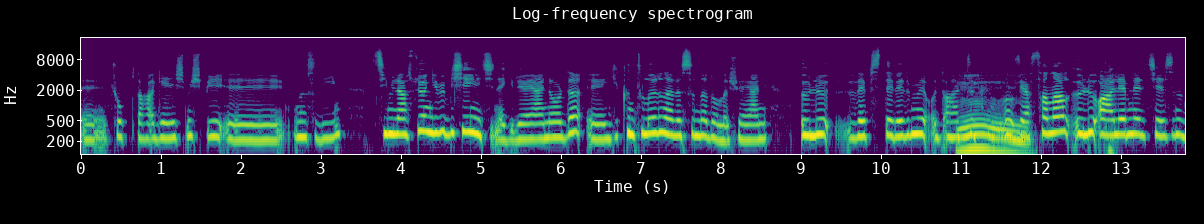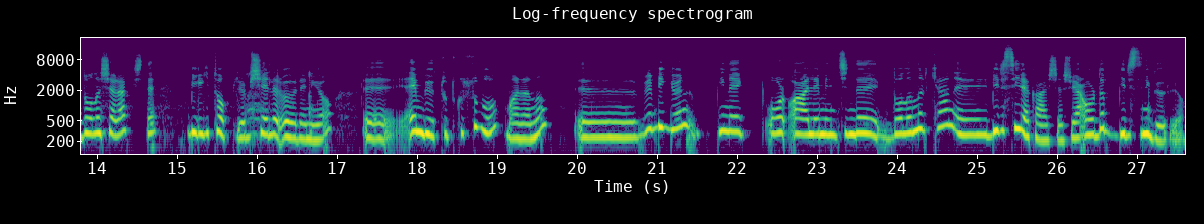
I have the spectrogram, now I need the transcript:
e, çok daha gelişmiş bir e, nasıl diyeyim simülasyon gibi bir şeyin içine giriyor. Yani orada e, yıkıntıların arasında dolaşıyor. Yani ölü web siteleri mi artık Hmm. nasıl ya sanal ölü alemler içerisinde dolaşarak işte bilgi topluyor, bir şeyler öğreniyor. Ee, en büyük tutkusu bu Mara'nın. Ee, ve bir gün yine o alemin içinde dolanırken e, birisiyle karşılaşıyor. Yani orada birisini görüyor.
